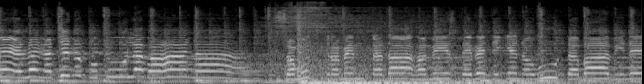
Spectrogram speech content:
వేళన చినుకు పూలవాన సముద్రమెంత దాహమేస్తే వెదిగెన ఊట బావినే.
